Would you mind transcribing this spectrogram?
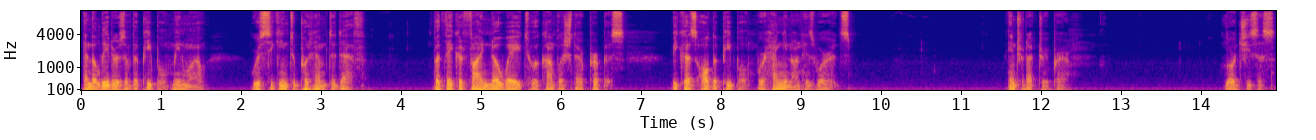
and the leaders of the people, meanwhile, were seeking to put him to death. But they could find no way to accomplish their purpose, because all the people were hanging on his words. Introductory Prayer Lord Jesus,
